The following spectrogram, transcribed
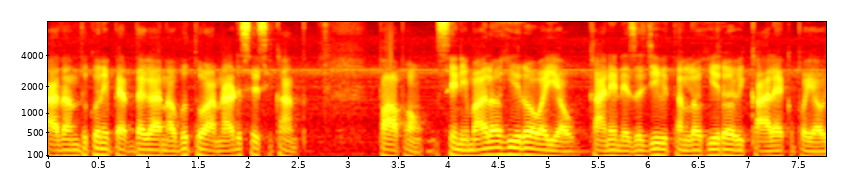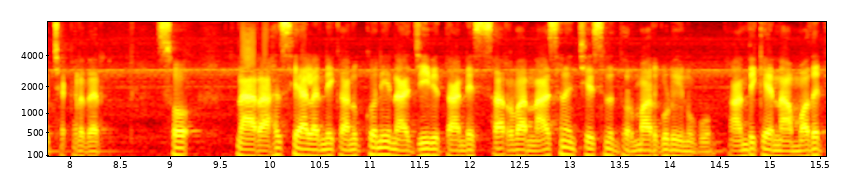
అది అందుకుని పెద్దగా నవ్వుతూ అన్నాడు శశికాంత్. పాపం సినిమాలో హీరో అయ్యావు కానీ నిజ జీవితంలో హీరోవి కాలేకపోయావు చక్రధర్. సో నా రహస్యాలన్నీ కనుక్కొని నా జీవితాన్ని సర్వనాశనం చేసిన దుర్మార్గుడు నువ్వు. అందుకే నా మొదటి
